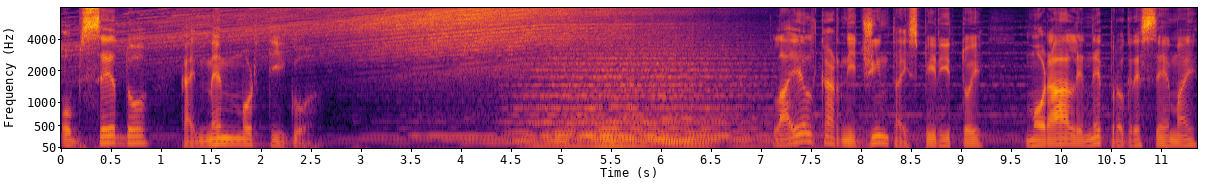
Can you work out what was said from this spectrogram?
obsedo kai mem mortigo. La elcarnigintai spiritoi, morale ne progressemai,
